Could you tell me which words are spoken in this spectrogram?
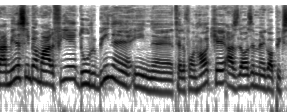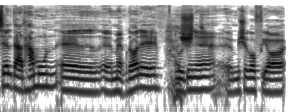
و می‌رسیم به معرفی دوربین این تلفن ها که از لحاظ مگاپیکسل در همون مقدار دوربین میشه گفت یا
